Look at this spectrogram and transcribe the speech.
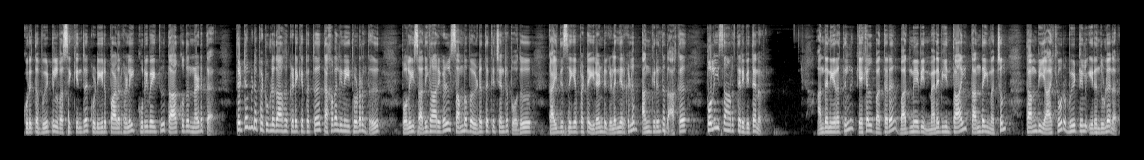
குறித்த வீட்டில் வசிக்கின்ற குடியிருப்பாளர்களை குறிவைத்து தாக்குதல் நடத்த திட்டமிடப்பட்டுள்ளதாக கிடைக்கப்பெற்ற தகவலினை தொடர்ந்து போலீஸ் அதிகாரிகள் சம்பவ இடத்துக்கு சென்றபோது கைது செய்யப்பட்ட இரண்டு இளைஞர்களும் அங்கிருந்ததாக போலீசார் தெரிவித்தனர். அந்த நேரத்தில் கெகல் பத்தர பத்மேவின் மனைவியின் தாய் தந்தை மற்றும் தம்பி ஆகியோர் வீட்டில் இருந்துள்ளனர்.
